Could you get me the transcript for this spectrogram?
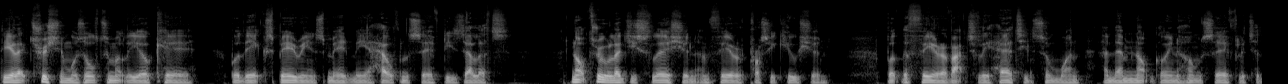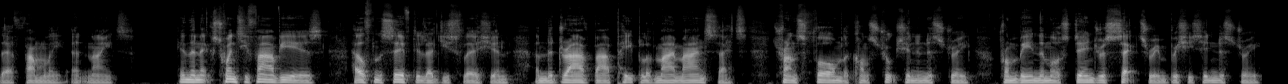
The electrician was ultimately okay, but the experience made me a health and safety zealot, not through legislation and fear of prosecution, but the fear of actually hurting someone and them not going home safely to their family at night. In the next 25 years, health and safety legislation and the drive by people of my mindset transform the construction industry from being the most dangerous sector in British industry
